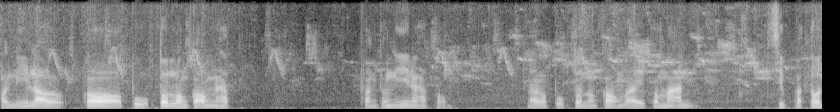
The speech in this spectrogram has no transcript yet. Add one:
ฝั่งนี้เราก็ปลูกต้นลองกองนะครับ ฝั่งตรงนี้นะครับผม เราก็ปลูกต้นลองกองไว้ประมาณสิบกว่าต้น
